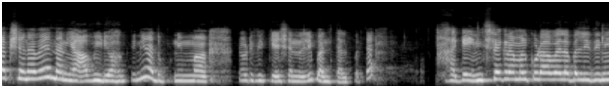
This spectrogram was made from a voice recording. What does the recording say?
ತಕ್ಷಣವೇ ನಾನು ಯಾವ ವಿಡಿಯೋ ಹಾಕ್ತೀನಿ ಅದು ನಿಮ್ಮ ನೋಟಿಫಿಕೇಷನಲ್ಲಿ ಬಂದು ತಲುಪುತ್ತೆ. ಹಾಗೆ ಇನ್ಸ್ಟಾಗ್ರಾಮಲ್ಲಿ ಕೂಡ ಅವೈಲಬಲ್ ಇದ್ದೀನಿ.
